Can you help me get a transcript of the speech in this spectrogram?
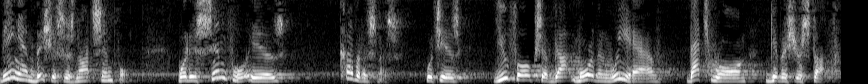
Being ambitious is not sinful. What is sinful is covetousness, which is, you folks have got more than we have, that's wrong, give us your stuff.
